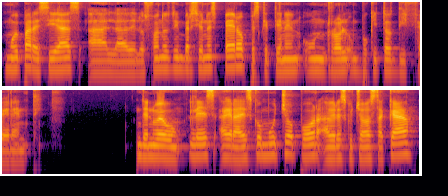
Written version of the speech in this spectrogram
muy parecidas a la de los fondos de inversiones, pero pues que tienen un rol un poquito diferente. De nuevo, les agradezco mucho por haber escuchado hasta acá.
